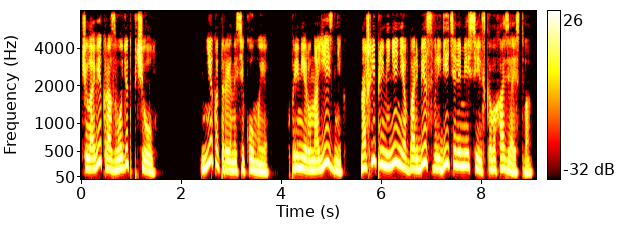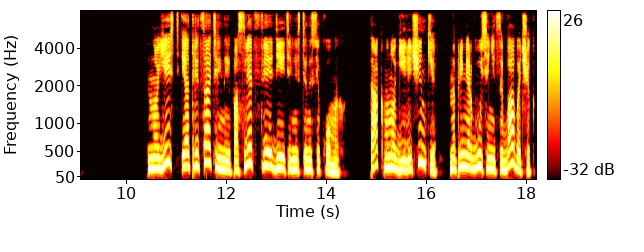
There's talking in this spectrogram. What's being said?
человек разводит пчел. Некоторые насекомые, к примеру, наездник, нашли применение в борьбе с вредителями сельского хозяйства. Но есть и отрицательные последствия деятельности насекомых. Так многие личинки, например, гусеницы бабочек,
